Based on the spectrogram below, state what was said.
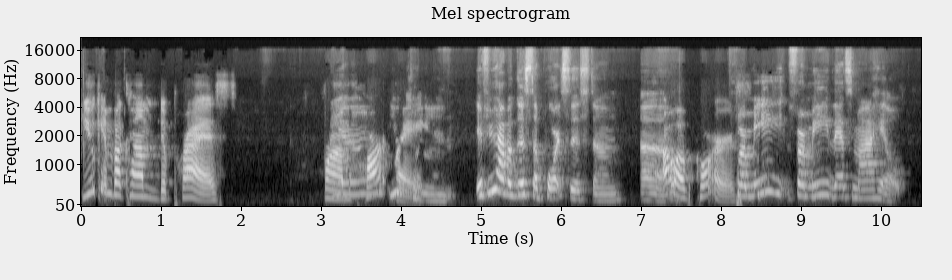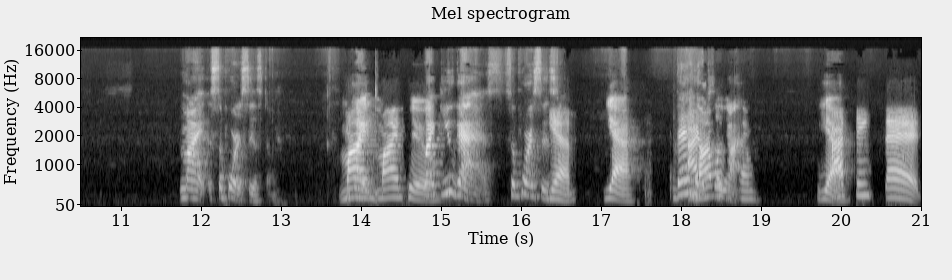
You can become depressed from Yeah, heartbreak. you can. If you have a good support system. Uh, Oh, of course. For me, for me, that's my help. My support system. Mine, Like- mine too. Like you guys, support system. Yeah. yeah. That I- helps a Mine was the lot. same. Yeah. I think that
